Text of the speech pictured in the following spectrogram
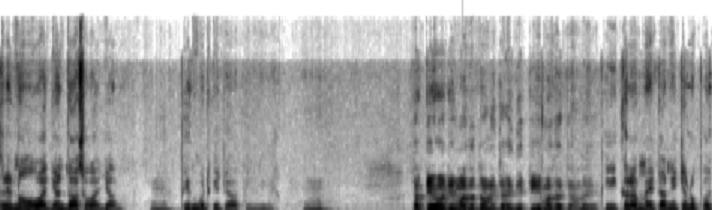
ਤੇਰੇ 9 ਵਜ ਜਾਣ 10 ਵਜ ਹੂੰ। ਫਿਰ ਮੁੜ ਕੇ ਚਾਹ ਪੀਂਦੀ ਆ। ਹੂੰ। ਤਾਂ ਕਿਹੋ ਜੀ ਮਦਦ ਹੋਣੀ ਚਾਹੀਦੀ? ਕੀ ਮਦਦ ਚਾਹੁੰਦੇ? ਕੀ ਕਰਾਂ ਮੈਂ ਤਾਂ ਨਹੀਂ ਚਲੋ ਪ-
